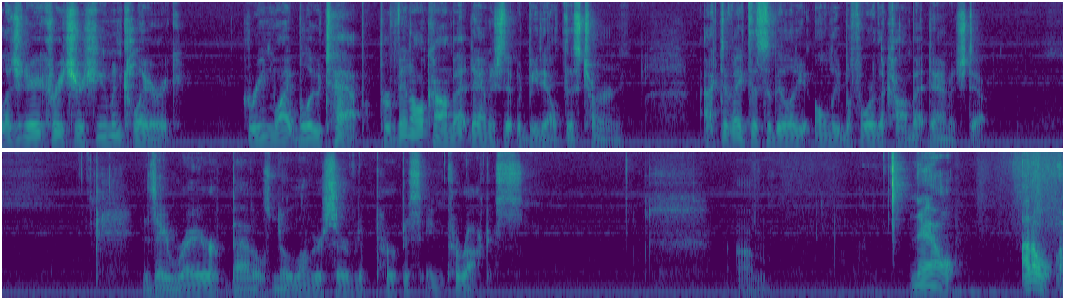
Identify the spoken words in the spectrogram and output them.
Legendary creature, human cleric, green, white, blue tap. Prevent all combat damage that would be dealt this turn. Activate this ability only before the combat damage step. It is a rare. Battles no longer serve a purpose in Karakas. Um, now, I don't.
